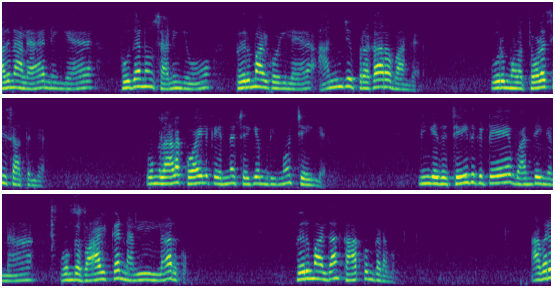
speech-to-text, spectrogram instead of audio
அதனால் நீங்கள் புதனும் சனியும் பெருமாள் கோயிலில் அஞ்சு பிரகாரம் வாங்க. ஒரு முளை துளசி சாத்துங்க. உங்களால் கோயிலுக்கு என்ன செய்ய முடியுமோ செய்யுங்க. நீங்கள் இதை செய்துக்கிட்டே வந்தீங்கன்னா உங்கள் வாழ்க்கை நல்லா இருக்கும். பெருமாள் தான் காக்கும் கடவுள். அவர்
